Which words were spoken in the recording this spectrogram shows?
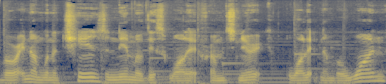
But right now I'm going to change the name of this wallet from generic wallet number one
